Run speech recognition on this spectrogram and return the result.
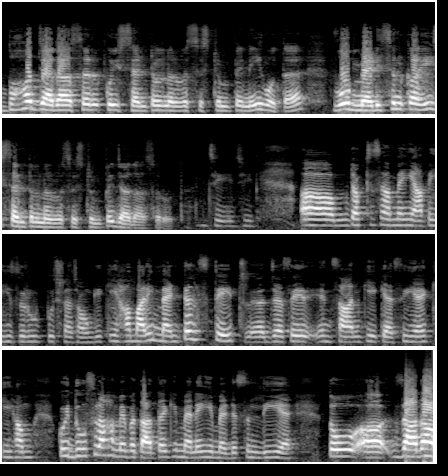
बहुत ज़्यादा असर कोई सेंट्रल नर्वस सिस्टम पे नहीं होता है वो मेडिसिन का ही सेंट्रल नर्वस सिस्टम पे ज़्यादा असर होता है जी जी। डॉक्टर साहब मैं यहाँ पे ये ज़रूर पूछना चाहूँगी कि हमारी मेंटल स्टेट जैसे इंसान की कैसी है कि हम कोई दूसरा हमें बताता है कि मैंने ये मेडिसिन ली है तो ज़्यादा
